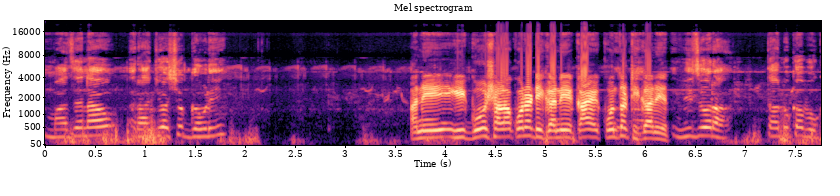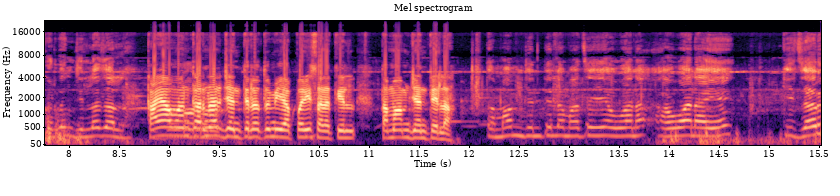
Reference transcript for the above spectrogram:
माझं नाव राजू अशोक गवळी. आणि ही गोशाळा कोणा ठिकाणी आहे? काय कोणतं ठिकाण आहे? विजोरा तालुका भोकरदन जिल्हा जालना. काय आवाहन करणार जनतेला तुम्ही या परिसरातील तमाम जनतेला? तमाम जनतेला माझं हे आव्हान आव्हान आहे की जर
